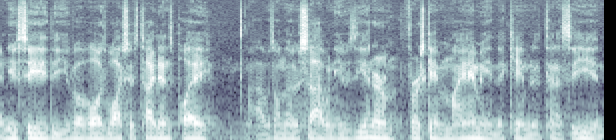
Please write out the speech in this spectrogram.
and you see that you've always watched his tight ends play. I was on the other side when he was the interim, first game in Miami, and they came into Tennessee and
